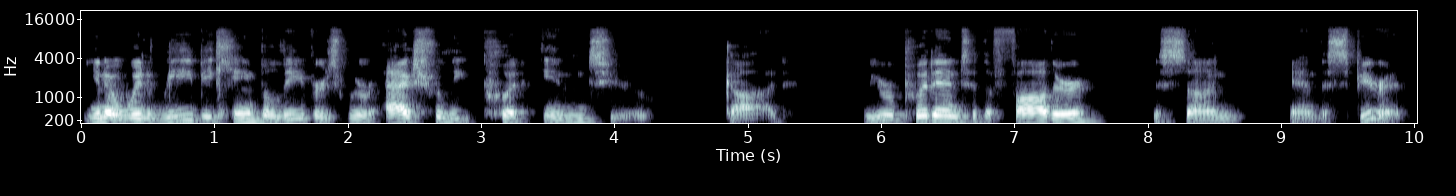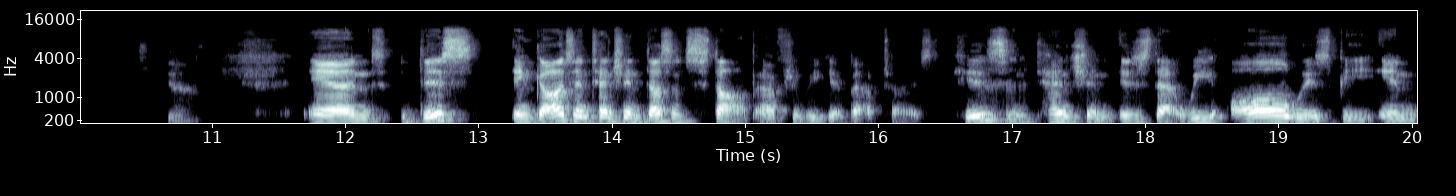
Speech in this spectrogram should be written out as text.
you know, when we became believers, we were actually put into God. We were put into the Father, the Son, and the Spirit. Yeah. And this, in God's intention, doesn't stop after we get baptized. His mm-hmm. intention is that we always be in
